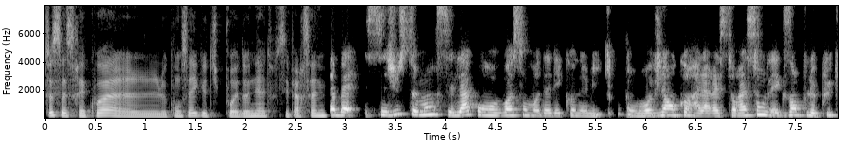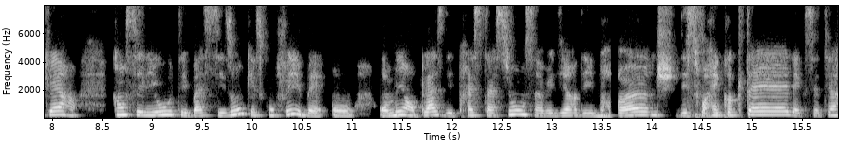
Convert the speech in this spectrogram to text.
Toi, ça serait quoi euh, le conseil que tu pourrais donner à toutes ces personnes? Eh ben, C'est justement, c'est là qu'on revoit son modèle économique. On revient encore à la restauration. L'exemple le plus clair, quand c'est les hautes et basses saisons, qu'est-ce qu'on fait? Eh ben, on, on, met en place des prestations, ça veut dire des brunchs, des soirées cocktails, etc.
